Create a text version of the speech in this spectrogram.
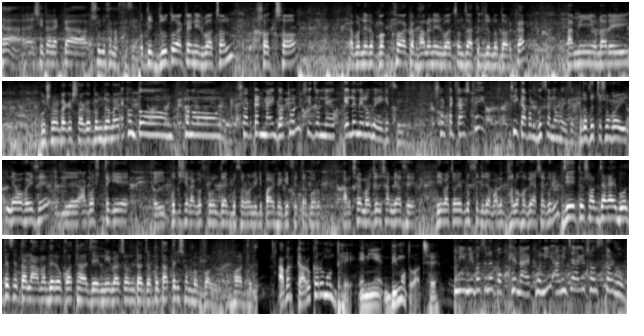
হ্যাঁ সেটার একটা সলিউশন আসতেছে। অতি দ্রুত একটা নির্বাচন স্বচ্ছ এবং নিরপেক্ষ একটা ভালো নির্বাচন জাতির জন্য দরকার। আমি ওনার এই ঘোষণাটাকে স্বাগতম জানাই। এখন তো কোনো সরকার নাই গঠন সেজন্য এলোমেলো হয়ে গেছে। সরকারটা আসলে ঠিক আবার গোছানো হয়ে যাবে। যথেষ্ট সময় নেওয়া হয়েছে আগস্ট থেকে এই পঁচিশের আগস্ট পর্যন্ত এক বছর অলরেডি পার হয়ে গেছে তারপর আরও ছয় মাস যদি সামনে আছে নির্বাচনের প্রস্তুতিটা অনেক ভালো হবে আশা করি। যেহেতু সব জায়গায় বলতেছে তাহলে আমাদেরও কথা যে নির্বাচনটা যত তাড়াতাড়ি সম্ভব বল হওয়ার জন্য। আবার কারও কারও মধ্যে এ নিয়ে দ্বিমতও আছে। নির্বাচনের পক্ষে না এখনই। আমি চাই আগে সংস্কার হোক।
